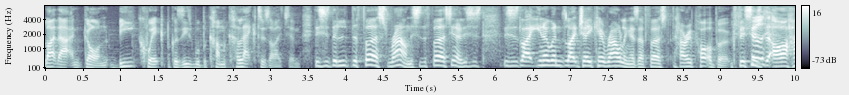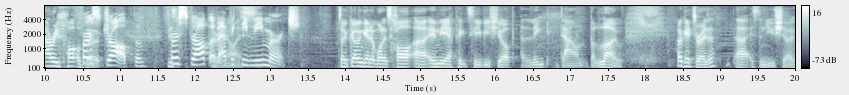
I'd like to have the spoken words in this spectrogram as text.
like that and gone. Be quick because these will become collector's item. This is the the first round. This is the first. You know, this is this is like you know when like J.K. Rowling has her first Harry Potter book. This is So, the, our Harry Potter First book. drop. First drop of Epic nice. TV merch. So go and get it while it's hot uh, in the Epic TV shop. A link down below. Okay, Teresa, uh, it's the new show,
